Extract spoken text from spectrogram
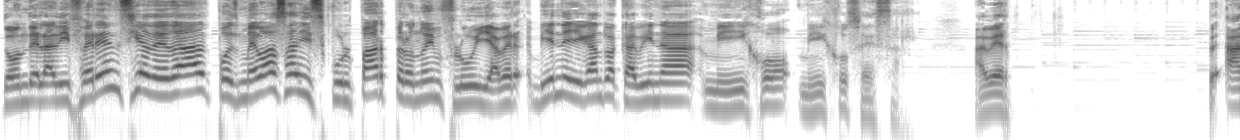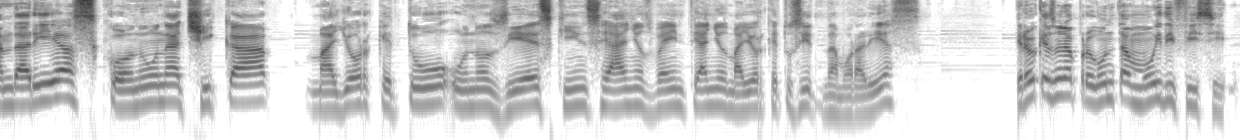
donde la diferencia de edad, pues me vas a disculpar, pero no influye. A ver, viene llegando a cabina mi hijo, mi hijo César. A ver, ¿andarías con una chica mayor que tú, unos 10, 15 años, 20 años mayor que tú, si te enamorarías? Creo que es una pregunta muy difícil.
